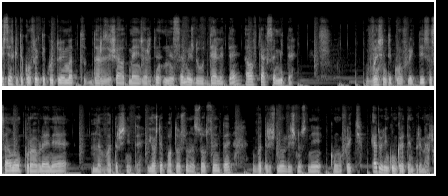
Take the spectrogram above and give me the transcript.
Истинските конфликти, които имат да разрешават менеджерите, не са между отделите, а в тях самите. Външните конфликти са само проявление на вътрешните и още по-точно на собствените вътрешно-личностни конфликти. Ето един конкретен пример.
